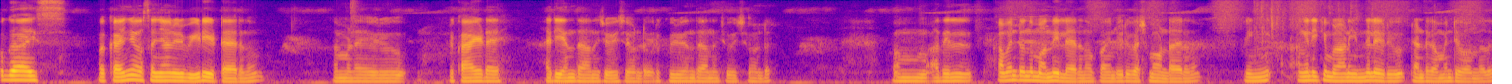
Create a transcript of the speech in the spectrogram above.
ഗായ്സ് ഇപ്പോൾ കഴിഞ്ഞ ദിവസം ഞാനൊരു വീഡിയോ ഇട്ടായിരുന്നു. നമ്മുടെ ഒരു ഒരു കായുടെ അരി എന്താണെന്ന് ചോദിച്ചുകൊണ്ട് ഒരു കുരു എന്താണെന്ന് ചോദിച്ചുകൊണ്ട് അപ്പം അതിൽ കമന്റ് ഒന്നും വന്നില്ലായിരുന്നു. അപ്പോൾ അതിന്റെ ഒരു വിഷമം ഉണ്ടായിരുന്നു. ഇങ്ങ അങ്ങനെ ഇരിക്കുമ്പോഴാണ് ഇന്നലെ ഒരു രണ്ട് കമന്റ് വന്നത്.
